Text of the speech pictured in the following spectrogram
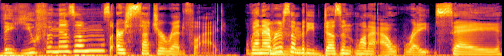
the euphemisms are such a red flag. Whenever mm. somebody doesn't want to outright say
